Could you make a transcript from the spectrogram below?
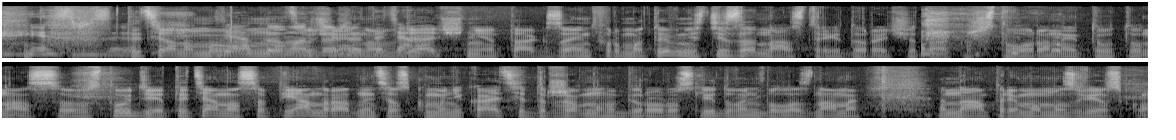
Тетяно, ми вам Дякуємо дуже, надзвичайно вдячні так за інформативність і за настрій, до речі, також створений тут у нас у студії. Тетяна Сап'ян, радниця з комунікації Державного бюро розслідувань, була з нами на прямому зв'язку.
